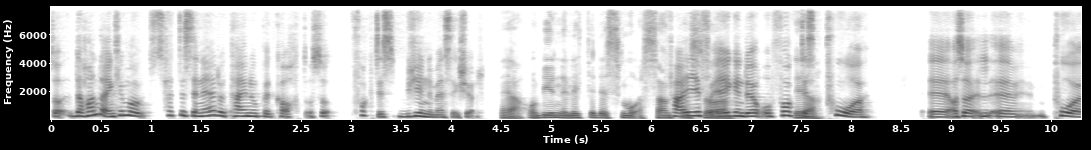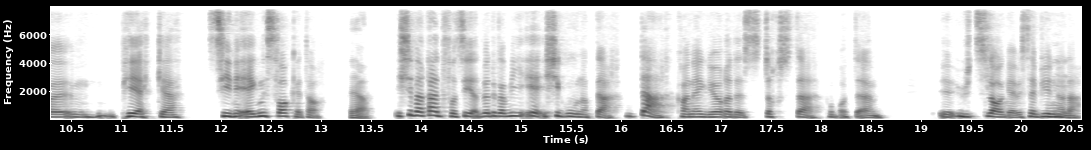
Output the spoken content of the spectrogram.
Så Det handler egentlig om å sette seg ned og tegne opp et kart, og så faktisk begynne med seg sjøl. Ja, og begynne litt i det små. sant? Feie for egen dør, og faktisk Ja. på eh, Altså eh, påpeke sine egne svakheter. Ja. Ikke vær redd for å si at vet du hva, vi er ikke gode nok der. Der kan jeg gjøre det største på en måte, eh, utslaget, hvis jeg begynner Mm. der.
